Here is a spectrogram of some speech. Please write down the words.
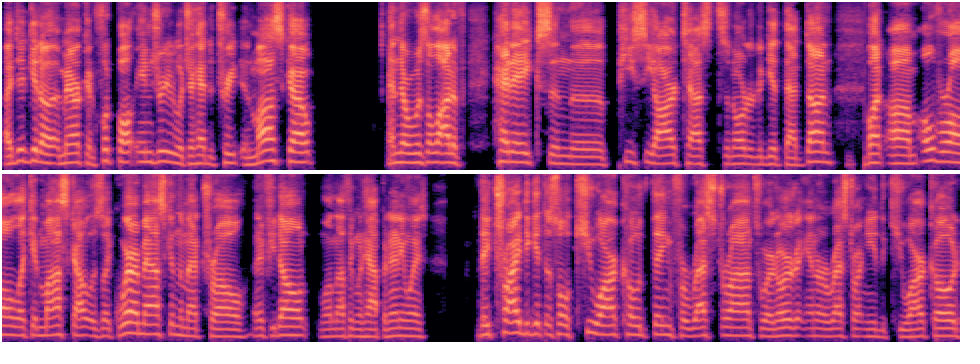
I did get an American football injury, which I had to treat in Moscow. And there was a lot of headaches and the PCR tests in order to get that done. But um, overall, like in Moscow, it was like wear a mask in the metro. And if you don't, well, nothing would happen anyways. They tried to get this whole QR code thing for restaurants, where in order to enter a restaurant, you need the QR code.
